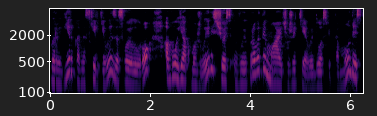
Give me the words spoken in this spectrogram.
перевірка, наскільки ви засвоїли урок, або як можливість щось виправити, маючи життєвий досвід та мудрість,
